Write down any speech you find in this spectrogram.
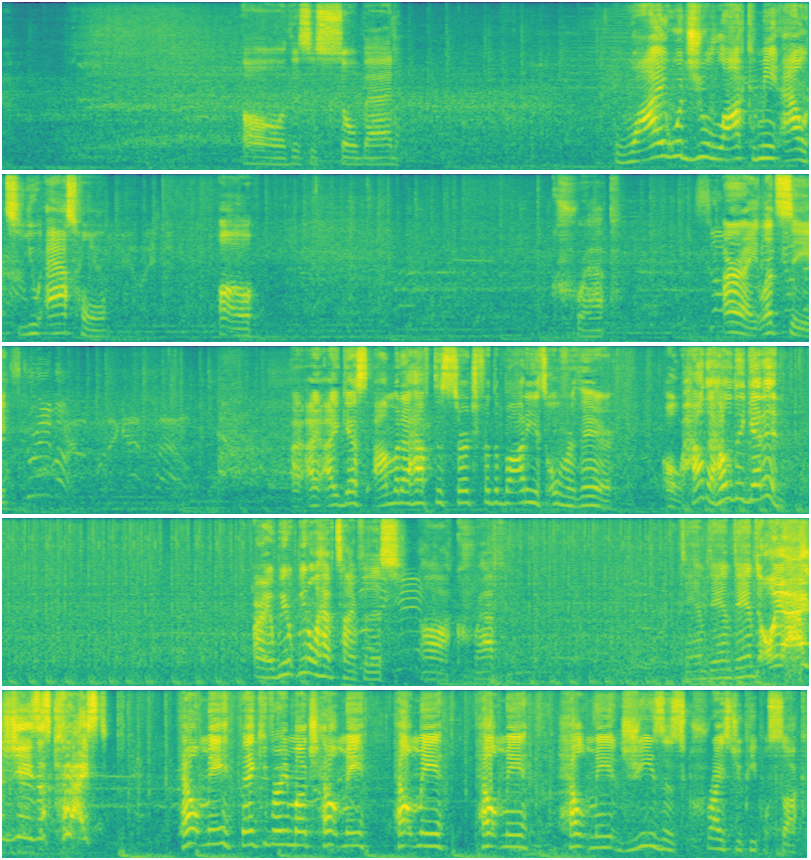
Oh, this is so bad. Why would you lock me out, you asshole? Uh-oh. Crap. Alright, let's see. I, I, guess I'm gonna have to search for the body. It's over there. Oh, how the hell did they get in? Alright, we, we don't have time for this. Ah, crap. Damn, damn, damn. Oh, yeah, Jesus Christ! Help me. Thank you very much. Help me. Help me. Help me. Help me. Jesus Christ, you people suck.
